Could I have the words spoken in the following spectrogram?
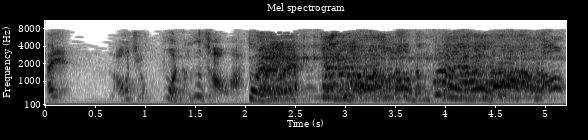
哎呀，老九不能走啊！对，不能走，不能不能走。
